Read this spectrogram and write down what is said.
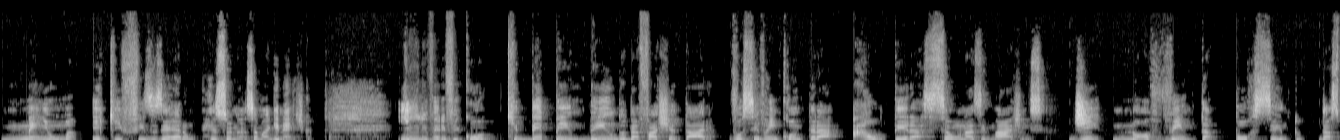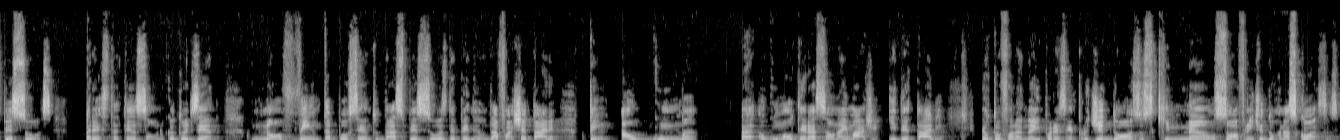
nenhuma e que fizeram ressonância magnética. E ele verificou que, dependendo da faixa etária, você vai encontrar alteração nas imagens de 90%. das pessoas. Presta atenção no que eu estou dizendo. 90% das pessoas, dependendo da faixa etária, tem alguma alguma alteração na imagem. E detalhe, eu estou falando aí, por exemplo, de idosos que não sofrem de dor nas costas.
